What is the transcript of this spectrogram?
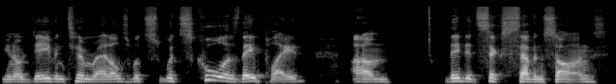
You know, Dave and Tim Reynolds. What's what's cool is they played. Um, they did six, seven songs.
